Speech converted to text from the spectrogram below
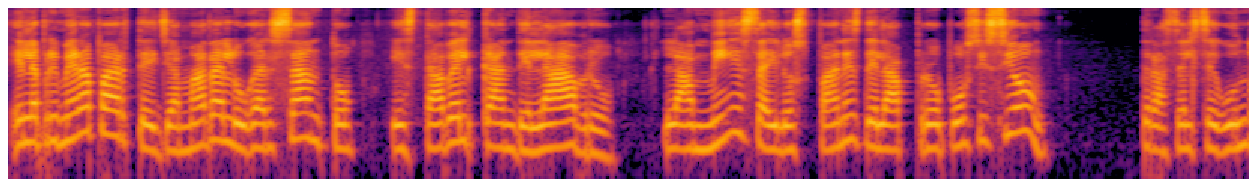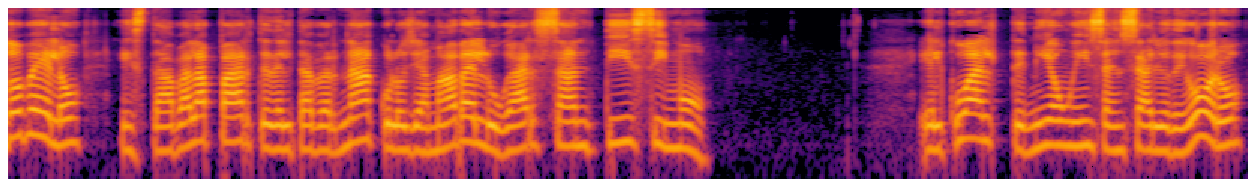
En la primera parte, llamada lugar santo, estaba el candelabro, la mesa y los panes de la proposición. Tras el segundo velo estaba la parte del tabernáculo llamada el lugar santísimo, el cual tenía un incensario de oro,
